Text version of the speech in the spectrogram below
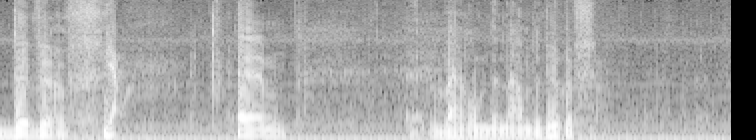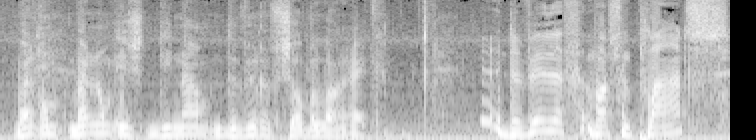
de Wurf. Ja. Um, waarom de naam de Wurf? Waarom, waarom is die naam De Wurf zo belangrijk? De Wurf was een plaats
